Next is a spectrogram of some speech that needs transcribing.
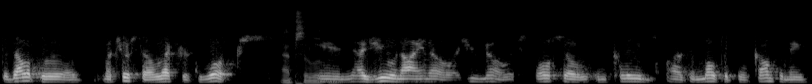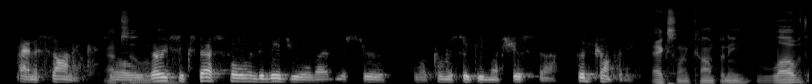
developer of Matsushita Electric Works. Absolutely. And as you and I know, as you know, it also includes uh, the multiple company Panasonic. So Absolutely. very successful individual, that Mr. Konosuke Matsushita. Good company. Excellent company. Loved,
